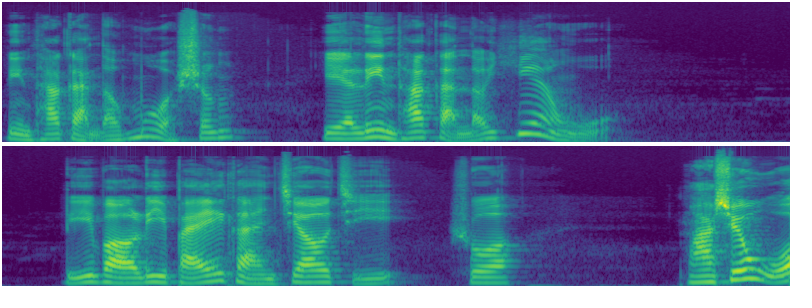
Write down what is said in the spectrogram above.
令他感到陌生，也令他感到厌恶。李宝莉百感交集，说：“马学武，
